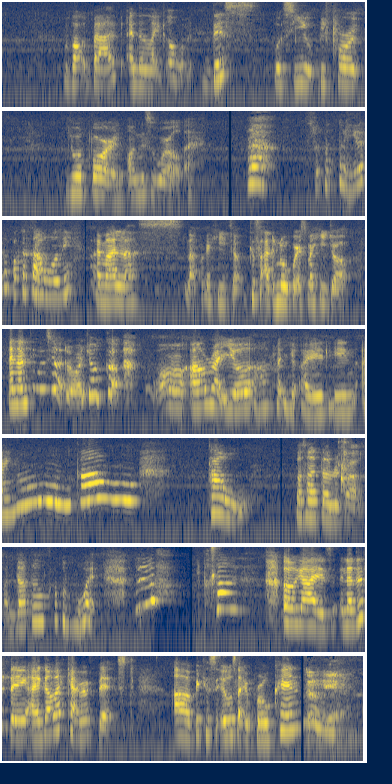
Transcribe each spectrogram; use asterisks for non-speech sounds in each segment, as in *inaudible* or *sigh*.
vlog back and then like oh this was you before you were born on this world. *sighs* *sighs* Siapa tu? Ya pakai towel ni? I malas nak pakai hijab because I don't know where's my hijab. And nanti mesti ada orang cakap, Wah, alright ya, alright ya Aireen. I know, tahu. Tahu. Pasal tahu dekat, dah tahu kenapa buat. Lah, pasal. Oh guys, another thing, I got my camera fixed. Uh, because it was like broken. Yeah.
